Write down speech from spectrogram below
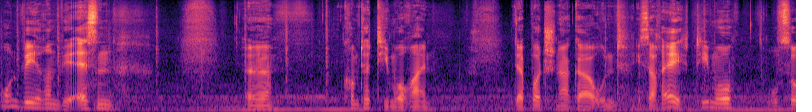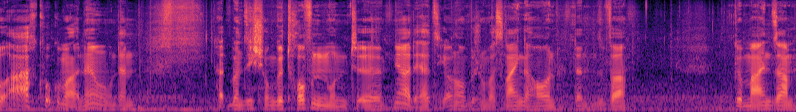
Und während wir essen, äh, kommt der Timo rein. Der Botschnacker. Und ich sage, hey, Timo, ruf so, ach, guck mal, ne? Und dann hat man sich schon getroffen und äh, ja, der hat sich auch noch ein bisschen was reingehauen. Dann sind wir gemeinsam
